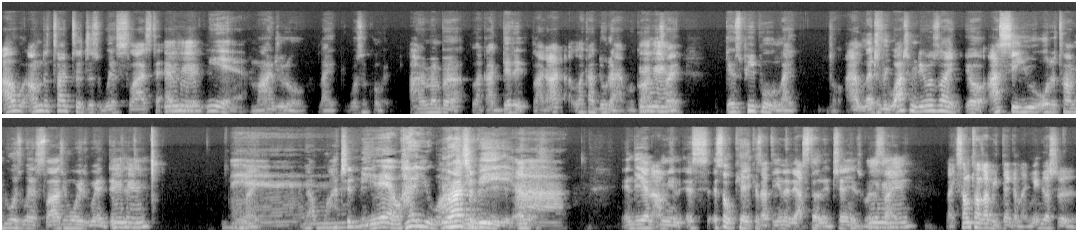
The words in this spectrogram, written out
I, am the type to just wear slides to everywhere. Mhm. Yeah. Mind you, though, like, what's it called? I remember, like, I did it. Like, I like I do that regardless, Mhm. right? There's people like allegedly watched me. They was like, "Yo, I see you all the time. You always wearing slides. You always wearing this." this." Mhm. I'm like, y'all watching me? Yeah. Why are you watching? watching me, and- Ah. in the end, I mean, it's it's okay because at the end of the day, I still didn't change. But it's like, Mhm. like sometimes I be thinking like maybe I should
